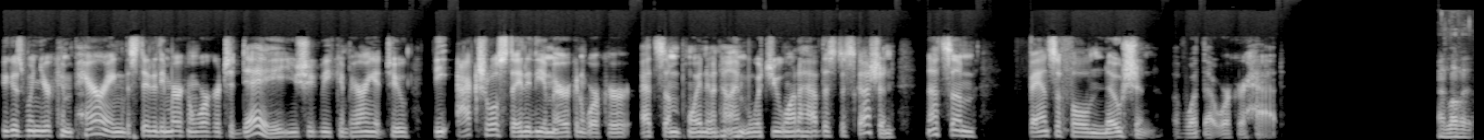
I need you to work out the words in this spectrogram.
because when you're comparing the state of the American worker today, you should be comparing it to the actual state of the American worker at some point in time in which you want to have this discussion, not some fanciful notion of what that worker had. I love it.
